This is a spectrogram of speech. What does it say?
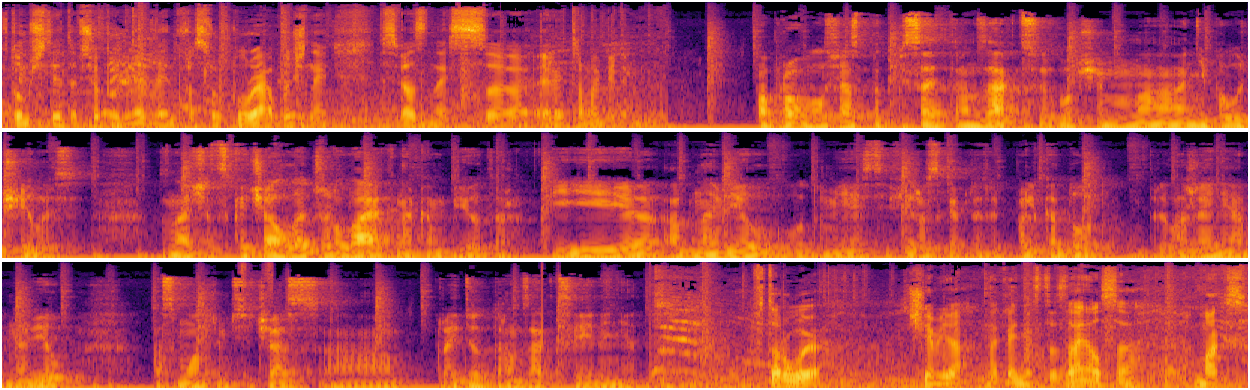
в том числе это все применять для инфраструктуры обычной, связанной с э, электромобилями попробовал сейчас подписать транзакцию, в общем, а, не получилось. Значит, скачал Ledger Live на компьютер и обновил, вот у меня есть эфировское приложение, Polkadot, приложение обновил. Посмотрим сейчас, а, пройдет транзакция или нет. Второе, чем я наконец-то занялся. Макс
